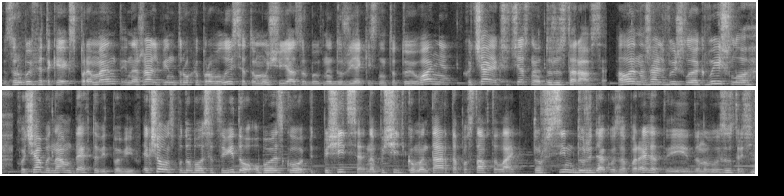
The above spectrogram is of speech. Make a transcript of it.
Зробив я такий експеримент, і на жаль, він трохи провалився, тому що я зробив не дуже якісні татуювання. Хоча, якщо чесно, я дуже старався. Але, на жаль, вийшло як вийшло, хоча би нам дехто відповів. Якщо вам сподобалося це відео, обов'язково підпишіться, напишіть коментар та поставте лайк. Тож всім дуже дякую за перегляд і до нових зустрічей.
